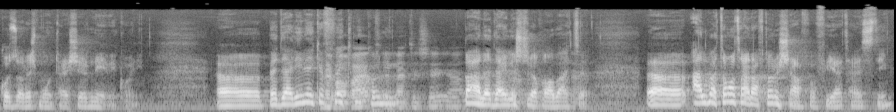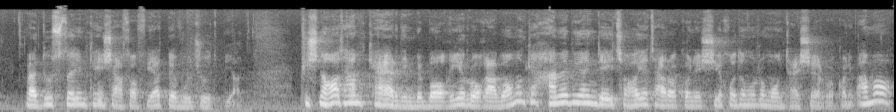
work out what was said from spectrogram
گزارش منتشر نمی کنیم به دلیل که فکر می‌کنیم بله دلیلش رقابته. البته ما طرفدار شفافیت هستیم. و دوست داریم که این شفافیت به وجود بیاد. پیشنهاد هم کردیم به باقی رقبامون که همه بیایم data های تراکنشی خودمون رو منتشر بکنیم. اما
